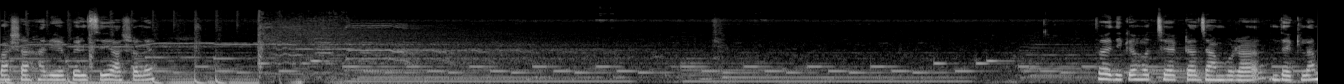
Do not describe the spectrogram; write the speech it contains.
বাসা হারিয়ে ফেলছি আসলে। তো এদিকে হচ্ছে একটা জাম্বুরা দেখলাম।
